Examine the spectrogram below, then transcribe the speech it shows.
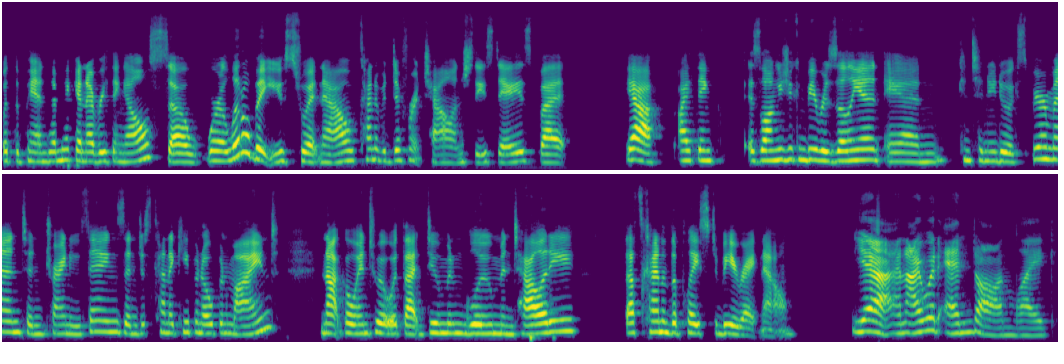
with the pandemic and everything else. So, we're a little bit used to it now. Kind of a different challenge these days, but yeah, I think as long as you can be resilient and continue to experiment and try new things and just kind of keep an open mind, not go into it with that doom and gloom mentality, that's kind of the place to be right now. Yeah. And I would end on like,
